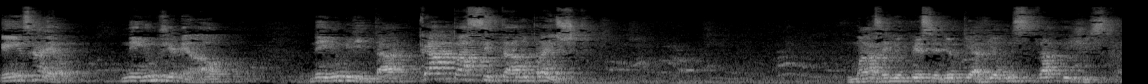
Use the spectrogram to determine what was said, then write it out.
em Israel nenhum general, nenhum militar capacitado para isso. Mas ele percebeu que havia um estrategista.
